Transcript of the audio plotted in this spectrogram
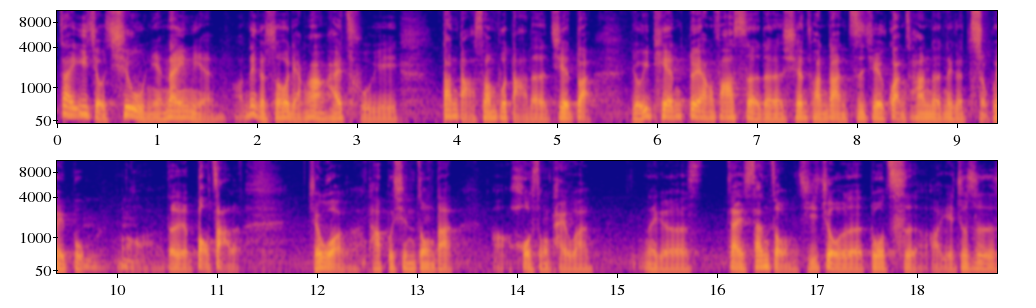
在一九七五年那一年啊，那个时候两岸还处于单打双不打的阶段。有一天，对岸发射的宣传弹直接贯穿了那个指挥部，啊，的爆炸了。结果他不幸中弹。啊，后送台湾，那个在三总急救了多次啊，也就是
